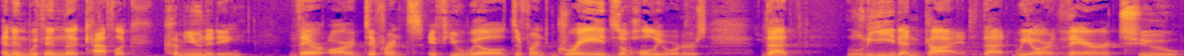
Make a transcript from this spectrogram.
and then within the Catholic community, there are different, if you will, different grades of holy orders that lead and guide, that we are there to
